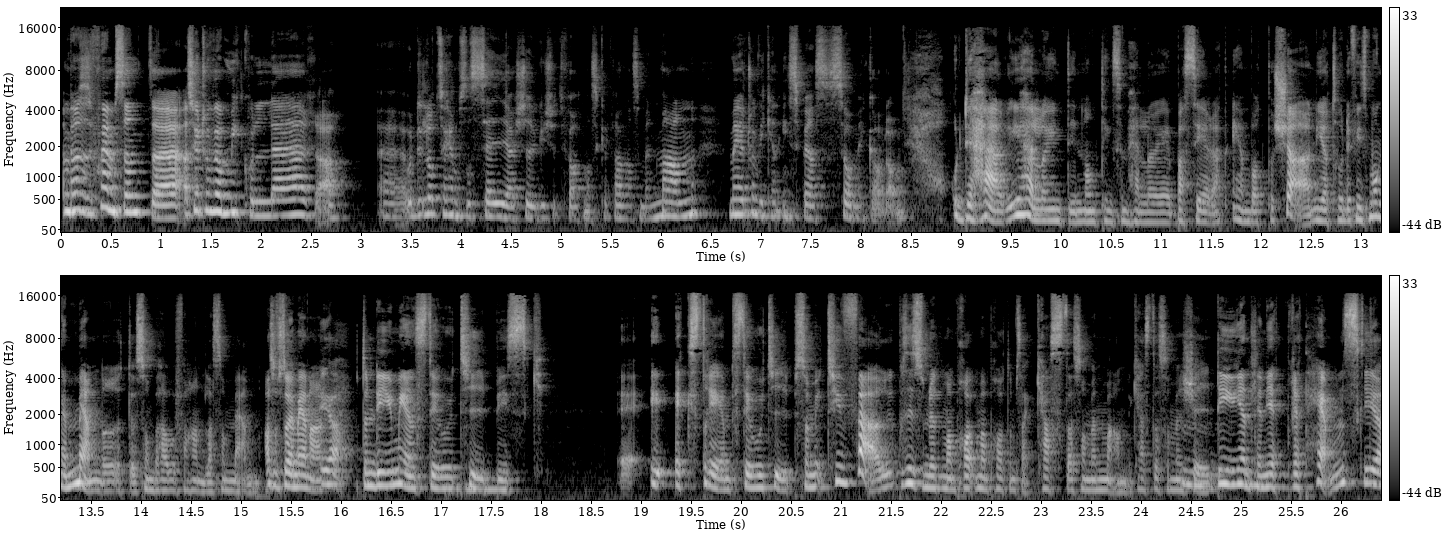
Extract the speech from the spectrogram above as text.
Men precis, skäms inte. Alltså jag tror vi har mycket att lära. Eh, Och det låter så hemskt att säga 2022 att man ska förhandla som en man. Men jag tror vi kan inspireras så mycket av dem. Och det här är ju heller inte någonting som heller är baserat enbart på kön. Jag tror det finns många män där ute som behöver förhandla som män. Alltså så jag menar. Ja. Utan det är ju mer en stereotypisk, eh, extremt stereotyp som är, tyvärr, precis som det man, pra- man pratar om så här, kasta som en man, kasta som en tjej. Det är ju egentligen rätt, rätt hemskt. Ja.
